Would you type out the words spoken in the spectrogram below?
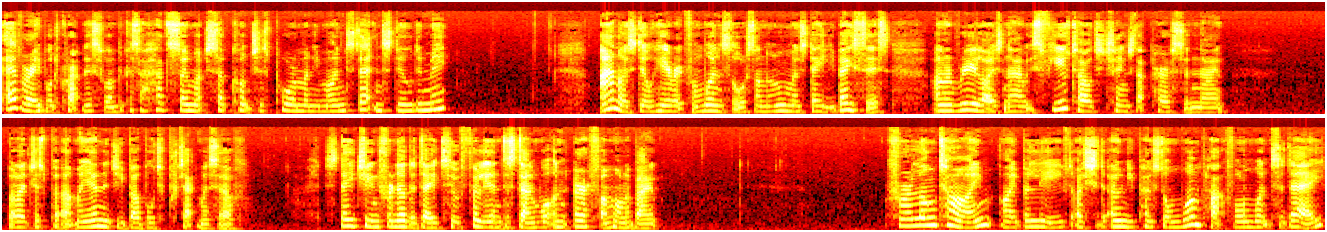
ever able to crack this one because I had so much subconscious poor money mindset instilled in me. And I still hear it from one source on an almost daily basis. And I realise now it's futile to change that person now. But I just put up my energy bubble to protect myself. Stay tuned for another day to fully understand what on earth I'm on about. For a long time, I believed I should only post on one platform once a day,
